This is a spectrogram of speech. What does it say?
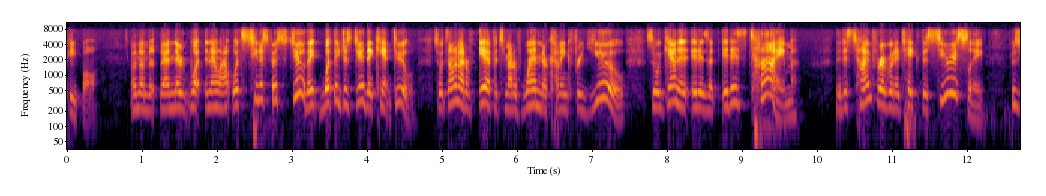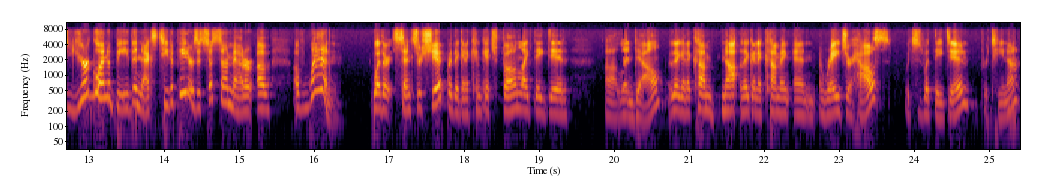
people and then then they're what and then what's tina supposed to do they what they just did they can't do so it's not a matter of if it's a matter of when they're coming for you so again it, it is a, it is time it is time for everyone to take this seriously because you're going to be the next tina peters it's just a matter of of when whether it's censorship are they're going to come get your phone like they did uh, lindell are they going to come not they're going to come and raid your house which is what they did for Tina.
